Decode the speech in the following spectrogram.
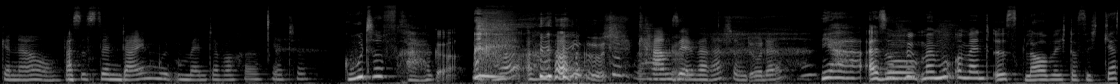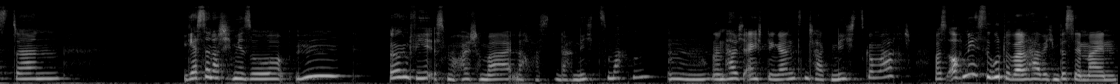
Genau. Was ist denn dein Mutmoment der Woche, Jette? Gute Frage. Gute Frage. Kam sehr überraschend, oder? Ja, also mein Mutmoment ist, glaube ich, dass ich gestern, gestern dachte ich mir so, hm, irgendwie ist mir heute mal nach was nach nichts machen. Mhm. Und dann habe ich eigentlich den ganzen Tag nichts gemacht. Was auch nicht so gut war, weil dann habe ich ein bisschen mein,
